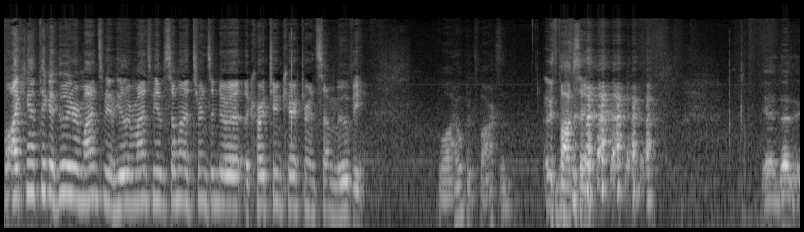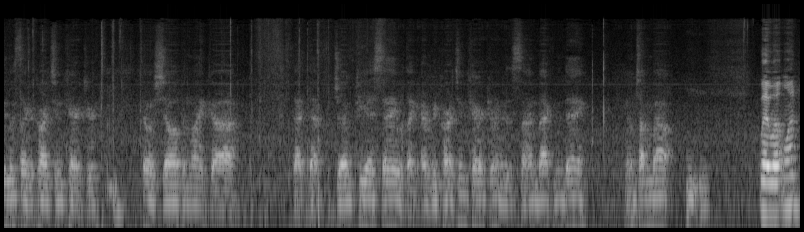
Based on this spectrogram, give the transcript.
Well, I can't think of who he reminds me of. He reminds me of someone that turns into a, a cartoon character in some movie. Well, I hope it's boxing. It's boxing. Yeah, it does. It looks like a cartoon character that would show up in like uh, that that jug PSA with like every cartoon character under the sun back in the day. You know what I'm talking about? Mm-mm. Wait, what one?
